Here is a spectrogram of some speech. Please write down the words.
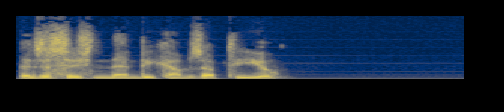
The decision then becomes up to you.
